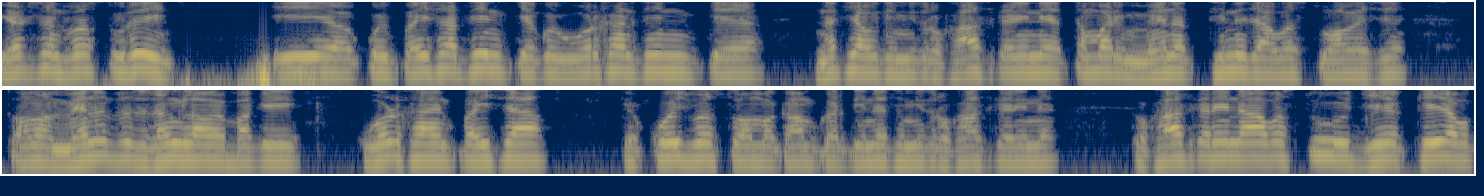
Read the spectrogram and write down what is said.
એડસન્સ વસ્તુ રહી, એ કોઈ પૈસાથી કે કોઈ ઓળખાણથી કે નથી આવતી મિત્રો, ખાસ કરીને તમારી મહેનતથી જ આ વસ્તુ આવે છે. તો આમાં મહેનત જ રંગ લાવે, બાકી ઓળખાણ પૈસા કે કોઈ જ વસ્તુ આમાં કામ કરતી નથી મિત્રો, ખાસ કરીને. તો ખાસ કરીને આ વસ્તુ જે કયા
